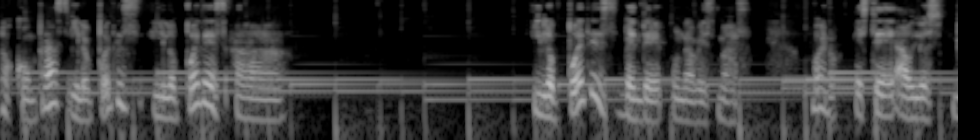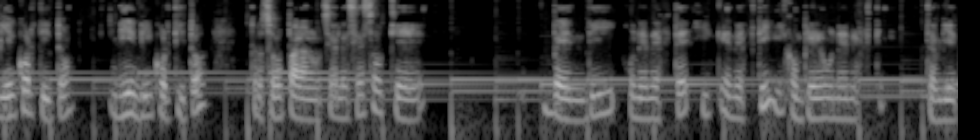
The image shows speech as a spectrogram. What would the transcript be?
Lo compras y lo puedes, y lo puedes, uh, y lo puedes vender una vez más. Bueno, este audio es bien cortito, bien, bien cortito, pero solo para anunciarles eso que vendí un NFT y, NFT y compré un NFT también.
